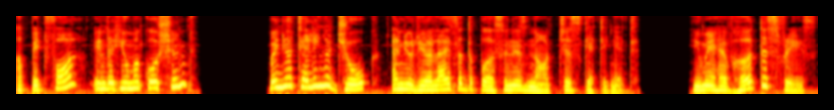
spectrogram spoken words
A pitfall in the humor quotient? When you're telling a joke and you realize that the person is not just getting it. You may have heard this phrase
